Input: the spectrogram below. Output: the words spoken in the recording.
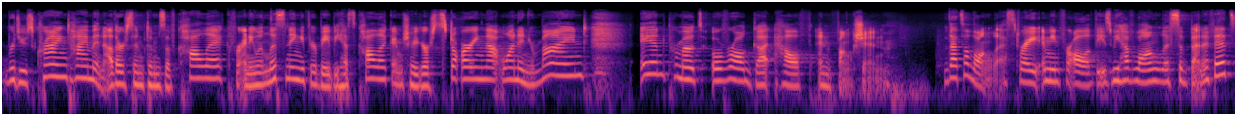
reduce crying time and other symptoms of colic. For anyone listening, if your baby has colic, I'm sure you're starring that one in your mind. And promotes overall gut health and function. That's a long list, right? I mean, for all of these, we have long lists of benefits.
